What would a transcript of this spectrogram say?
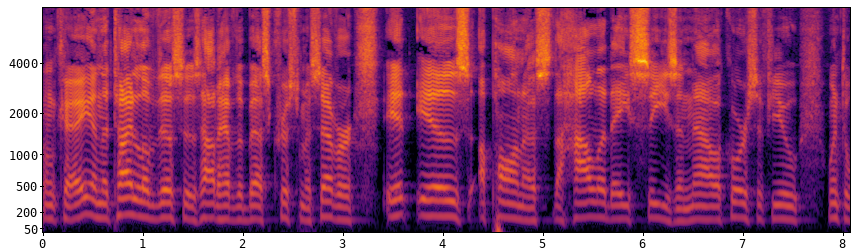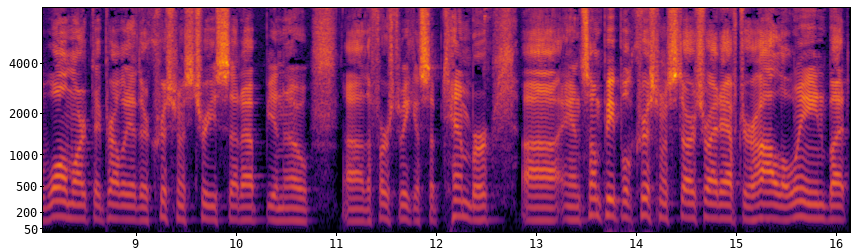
okay, and the title of this is How to Have the Best Christmas Ever, it is upon us, the holiday season. Now, of course, if you went to Walmart, they probably had their Christmas trees set up, you know, uh, the first week of September. Uh, and some people, Christmas starts right after Halloween. But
